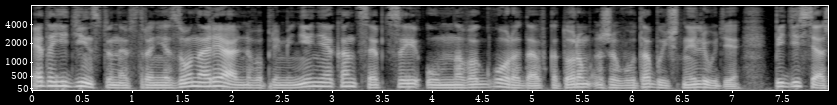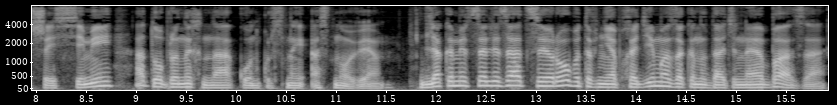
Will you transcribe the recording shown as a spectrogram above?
Это единственная в стране зона реального применения концепции умного города, в котором живут обычные люди, 56 семей, отобранных на конкурсной основе. Для коммерциализации роботов необходима законодательная база.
